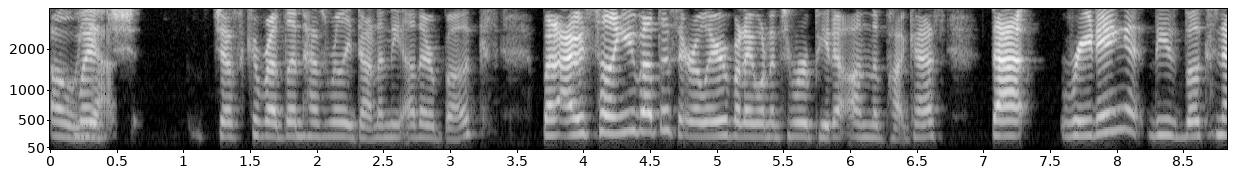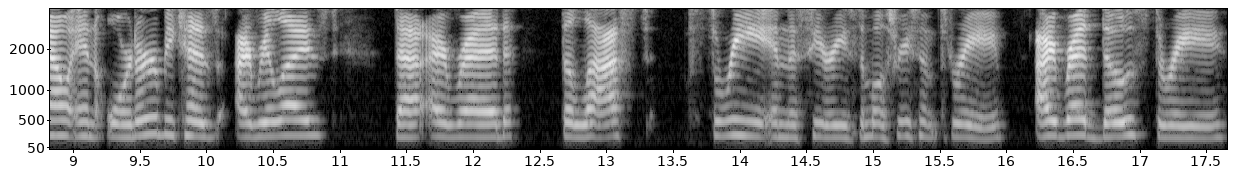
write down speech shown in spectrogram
Oh which Jessica Redland hasn't really done in the other books. But I was telling you about this earlier, but I wanted to repeat it on the podcast that reading these books now in order because I realized that I read the last three in the series, the most recent three. I read those three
